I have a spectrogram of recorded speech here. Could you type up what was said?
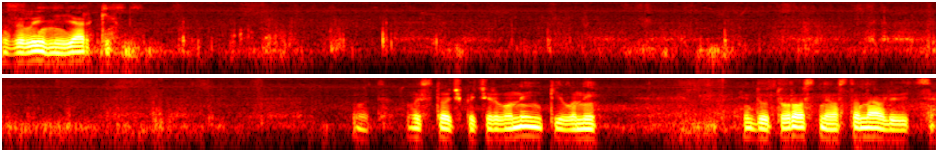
Зелені, яркі. От, листочки червоненькі, вони йдуть у рост, не останавливаються.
